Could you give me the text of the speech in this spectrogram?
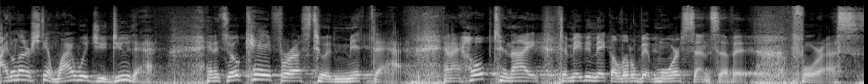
I don't understand. Why would you do that? And it's okay for us to admit that. And I hope tonight to maybe make a little bit more sense of it for us.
